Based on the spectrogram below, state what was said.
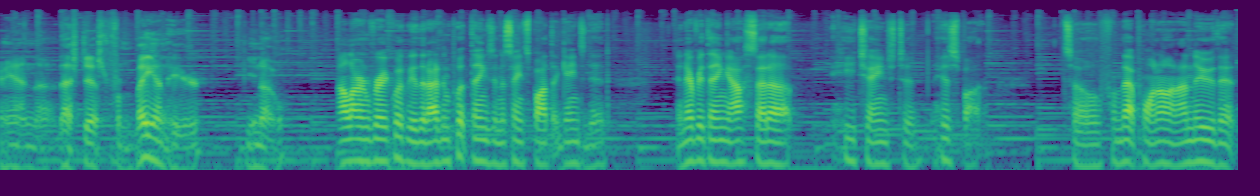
And uh, that's just from being here, you know. I learned very quickly that I didn't put things in the same spot that Gaines did. And everything I set up, he changed to his spot. So from that point on, I knew that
